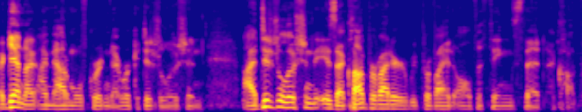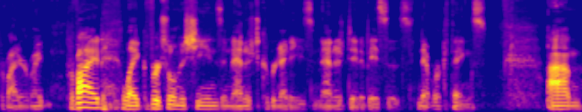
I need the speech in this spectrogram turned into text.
again, I, am Adam Wolfe Gordon. I work at DigitalOcean. Uh, DigitalOcean is a cloud provider. We provide all the things that a cloud provider might provide, like virtual machines and managed Kubernetes managed databases, network things. Um,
